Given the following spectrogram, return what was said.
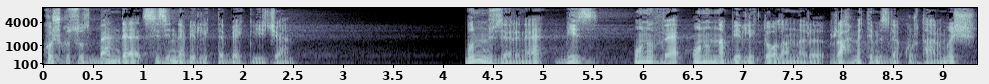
Kuşkusuz ben de sizinle birlikte bekleyeceğim. Bunun üzerine biz onu ve onunla birlikte olanları rahmetimizle kurtarmış,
